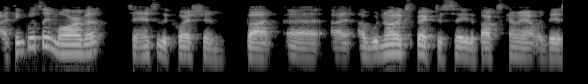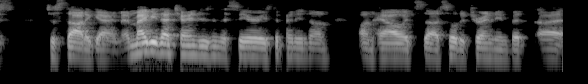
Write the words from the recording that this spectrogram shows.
I think we'll see more of it to answer the question, but uh, I, I would not expect to see the Bucks come out with this to start a game. And maybe that changes in the series depending on on how it's uh, sort of trending. But uh,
